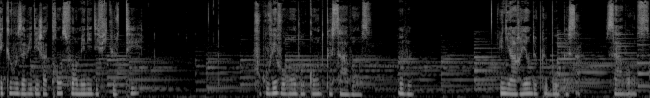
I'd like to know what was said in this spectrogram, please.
et que vous avez déjà transformé les difficultés vous pouvez vous rendre compte que ça avance. Mhm. Il n'y a rien de plus beau que ça. Ça avance.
